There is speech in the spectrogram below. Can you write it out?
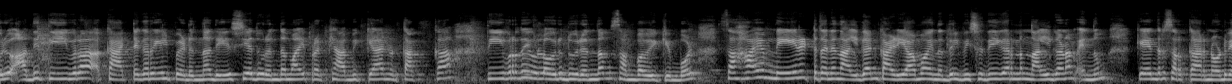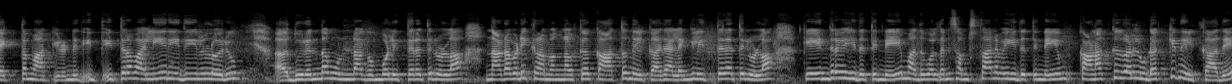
ഒരു അതിതീവ്ര കാറ്റഗറിയിൽ പെടുന്ന ദേശീയ ദുരന്തമായി പ്രഖ്യാപിക്കാൻ തക്ക തീവ്രതയുള്ള ഒരു ദുരന്തം സംഭവിക്കുമ്പോൾ സഹായം നേരിട്ട് തന്നെ നൽകാൻ കഴിയാമോ എന്നതിൽ വിശദീകരണം നൽകണം എന്നും കേന്ദ്ര സർക്കാരിനോട് വ്യക്തമാക്കിയിട്ടുണ്ട്. ഇത്ര വലിയ രീതിയിലുള്ള ഒരു ദുരന്തം ഉണ്ടാകുമ്പോൾ ഇത്തരത്തിലുള്ള നടപടിക്രമങ്ങൾക്ക് കാത്തു നിൽക്കാതെ അല്ലെങ്കിൽ ഇത്തരത്തിലുള്ള കേന്ദ്ര വിഹിതത്തിന്റെയും അതുപോലെ തന്നെ സംസ്ഥാന വിഹിതത്തിന്റെയും കണക്കുകളിൽ ഉടക്കി നിൽക്കാതെ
